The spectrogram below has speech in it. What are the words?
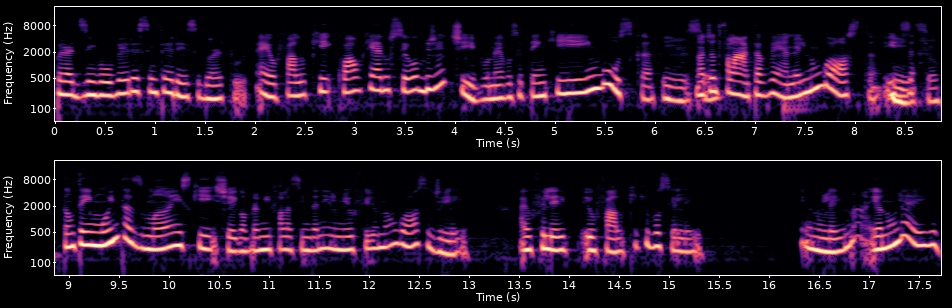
para desenvolver esse interesse do Arthur. É, eu falo que qual que era o seu objetivo, né? Você tem que ir em busca. Isso. Não adianta falar, ah, tá vendo? Ele não gosta. Isso. Diz... Então tem muitas mães que chegam para mim e falam assim, Danilo, meu filho não gosta de ler. Aí eu falei, eu falo, o que que você lê? Eu não leio nada, eu não leio.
